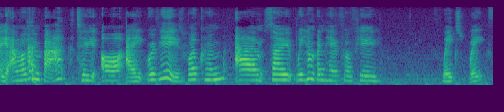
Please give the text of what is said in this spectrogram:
and welcome back to R8 Reviews. Welcome. Um, so we haven't been here for a few Weeks. weeks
